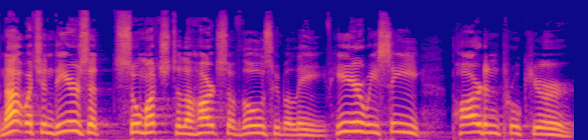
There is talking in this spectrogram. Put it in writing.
and that which endears it so much to the hearts of those who believe. Here we see pardon procured,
